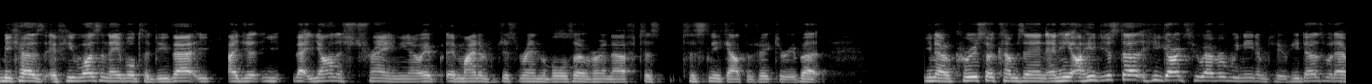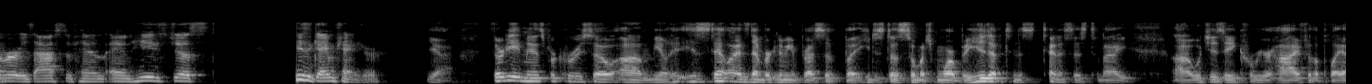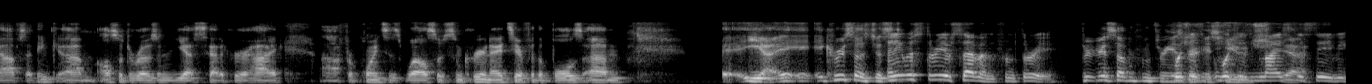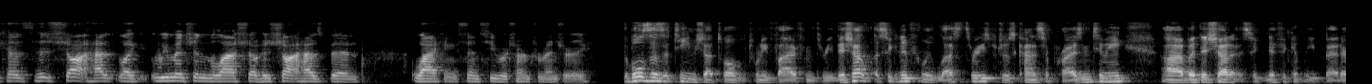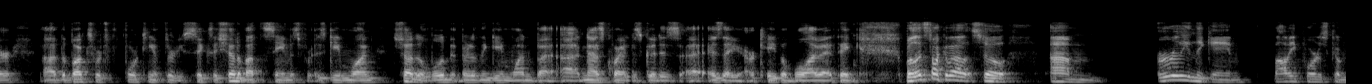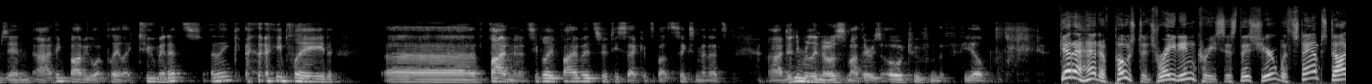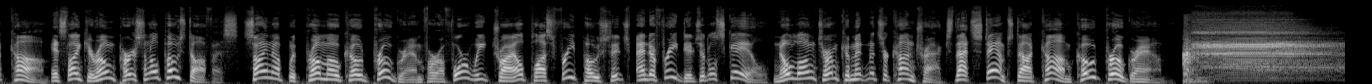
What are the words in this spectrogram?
because if he wasn't able to do that, I just that Giannis train, you know, it, it might have just ran the Bulls over enough to to sneak out the victory. But you know, Caruso comes in and he uh, he just does he guards whoever we need him to. He does whatever is asked of him, and he's just he's a game changer. Yeah. 38 minutes for Caruso. Um, you know, his stat line is never going to be impressive, but he just does so much more. But he did have 10, 10 assists tonight, uh, which is a career high for the playoffs. I think um, also DeRozan, yes, had a career high uh, for points as well. So some career nights here for the Bulls. Um, yeah, it, it, Caruso is just. And he was three of seven from three. Three of seven from three which is, is, is which huge. is nice yeah. to see because his shot has, like we mentioned in the last show, his shot has been lacking since he returned from injury. The Bulls as a team shot 12 of 25 from three. They shot significantly less threes, which was kind of surprising to me. Uh, but they shot it significantly better. Uh, the Bucks were 14 of 36. They shot about the same as as game one. Shot a little bit better than game one, but uh, not as quite as good as uh, as they are capable of, I think. But let's talk about so um, early in the game, Bobby Portis comes in. Uh, I think Bobby what played like two minutes. I think he played uh, five minutes. He played five minutes, 50 seconds, about six minutes. Uh, didn't really notice him out there. He was 0-2 from the field. Get ahead of postage rate increases this year with Stamps.com. It's like your own personal post office. Sign up with promo code PROGRAM for a four week trial plus free postage and a free digital scale. No long term commitments or contracts. That's Stamps.com code PROGRAM.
